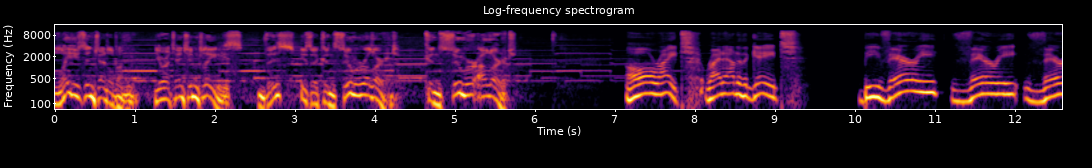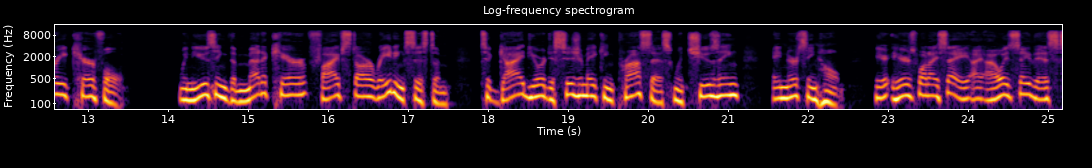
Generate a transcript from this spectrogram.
Ladies and gentlemen, your attention please. This is a consumer alert. Consumer alert. All right. Right out of the gate, be very, very, very careful when using the Medicare five star rating system to guide your decision making process when choosing a nursing home. Here, here's what I say. I, I always say this,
